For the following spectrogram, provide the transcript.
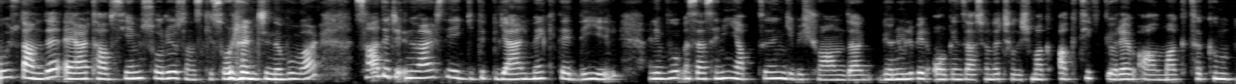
O yüzden de eğer tavsiyemi soruyorsanız ki soruların içinde bu var. Sadece üniversiteye gidip gelmek de değil. Hani bu mesela senin yaptığın gibi şu anda gönüllü bir organizasyonda çalışmak, aktif görev almak, takım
